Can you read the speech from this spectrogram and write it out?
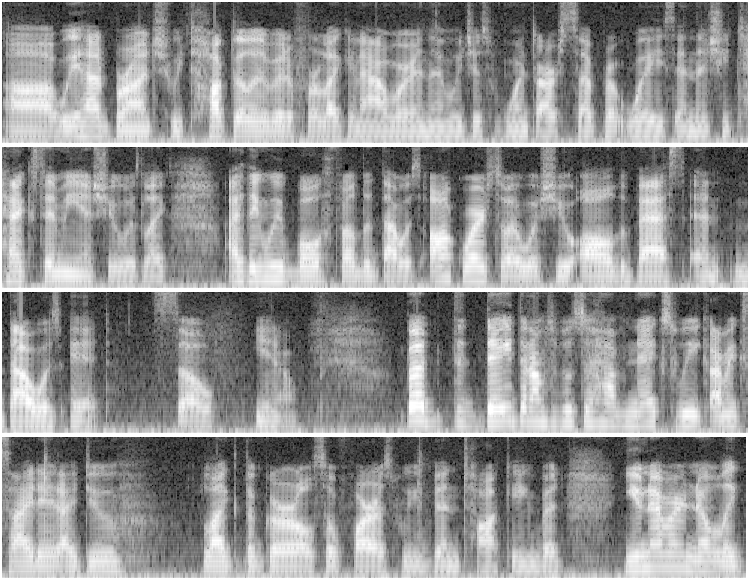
Uh, we had brunch. We talked a little bit for like an hour, and then we just went our separate ways. And then she texted me, and she was like, "I think we both felt that that was awkward. So I wish you all the best." And that was it. So you know. But the date that I'm supposed to have next week, I'm excited. I do like the girl so far as we've been talking, but you never know. Like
